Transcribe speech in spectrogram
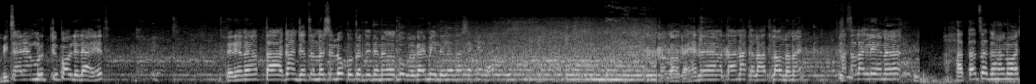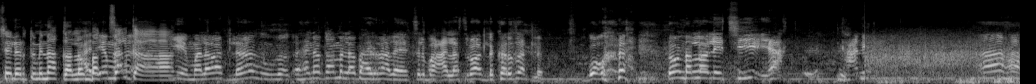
बिचाऱ्या मृत्यू पावलेले आहेत. तर यानं आता गांजाचा नशा लोक करते त्यानं गोगल काय मेलेला नशा केला. ह्यानं आता नाकाला हात लावला नाही. असं लागले यानं हाताचा घाण वाचेल तुम्ही नाकाला लावून बघचाल का? ये, मला वाटलं ह्यानं का मला बाहेर आलाय? चल बा आला असं वाटलं खरंच वाटलं. गो तोंडाला लावले छी या. आणि आहा,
